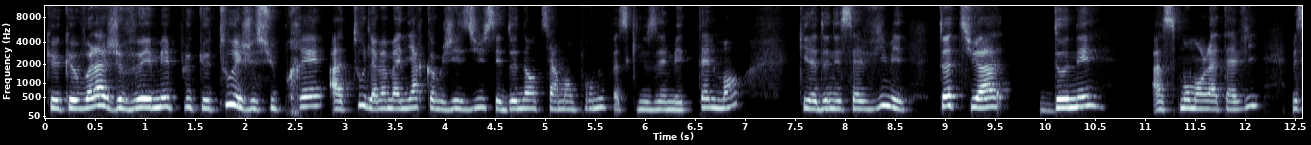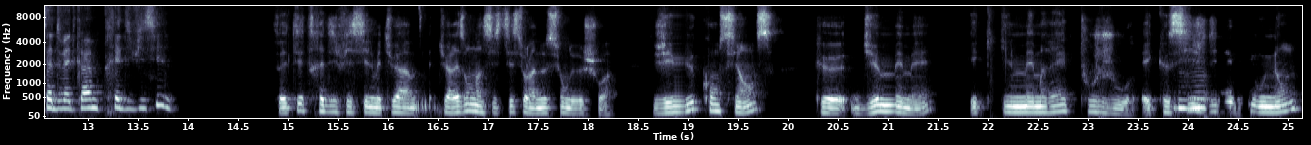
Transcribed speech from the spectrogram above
que, voilà, je veux aimer plus que tout et je suis prêt à tout de la même manière comme Jésus s'est donné entièrement pour nous parce qu'il nous aimait tellement qu'il a donné sa vie. Mais toi, tu as donné à ce moment-là ta vie, mais ça devait être quand même très difficile. Ça a été très difficile, mais tu as, tu as raison d'insister sur la notion de choix. J'ai eu conscience que Dieu m'aimait et qu'il m'aimerait toujours et que si je mhm. disais oui ou non,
